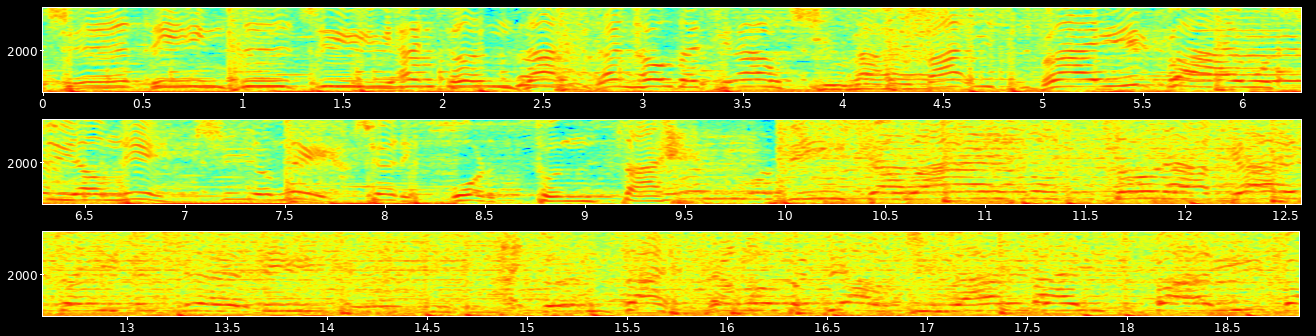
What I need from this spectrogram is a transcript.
确定自己还存在，然后再跳起来，百一十百一百，我需要你，需要你确定我的存在。停下来，然后双手打开，转一圈确定自己还存在，然后再跳起来，百一十百一百，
